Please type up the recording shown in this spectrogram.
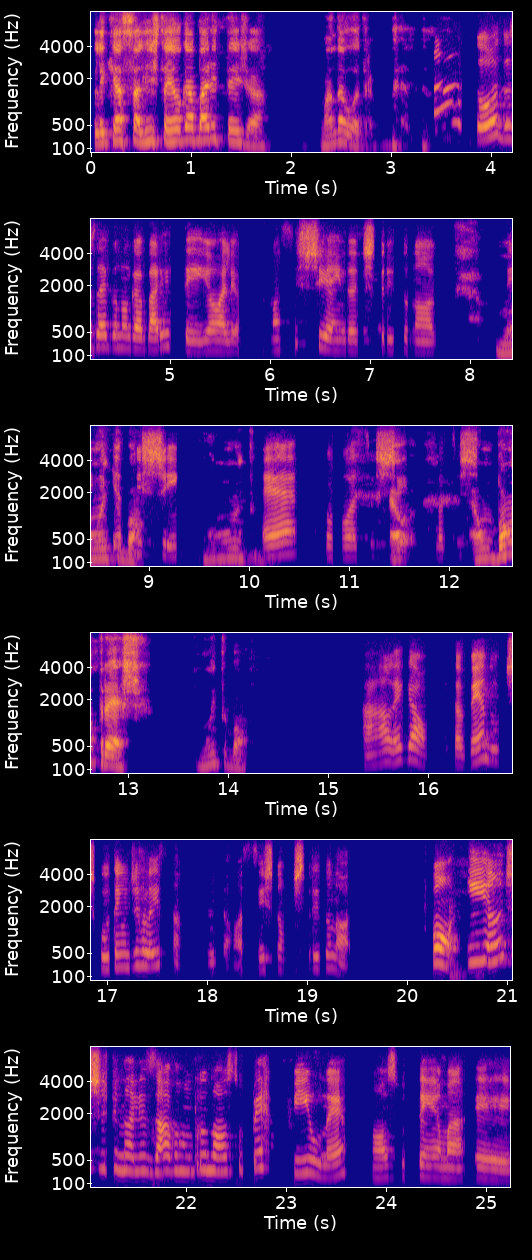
falei que essa lista aí eu gabaritei já. Manda outra. Ah, todos é que eu não gabaritei, olha. Não assisti ainda Distrito 9. Muito bom. Assistir. Muito É, eu vou assistir. É, vou assistir. é um bom trash. Muito bom. Ah, legal. Tá vendo? Escutem o Dirley Santos. Então, assistam Distrito 9. Bom, e antes de finalizar, vamos para o nosso perfil, né? Nosso tema é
